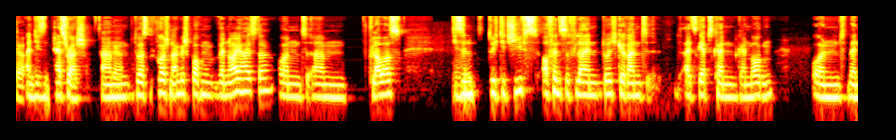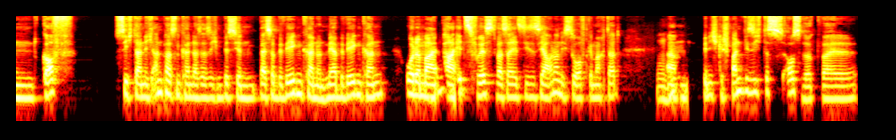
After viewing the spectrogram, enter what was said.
ja. an diesen Pass Rush. Ähm, ja. Du hast es vorher schon angesprochen, Verneu heißt er und ähm, Flowers. Die mhm. sind durch die Chiefs Offensive Line durchgerannt, als gäbe es keinen kein Morgen. Und wenn Goff sich da nicht anpassen kann, dass er sich ein bisschen besser bewegen kann und mehr bewegen kann oder mal ein mhm. paar Hits frisst, was er jetzt dieses Jahr auch noch nicht so oft gemacht hat, mhm. ähm, bin ich gespannt, wie sich das auswirkt, weil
